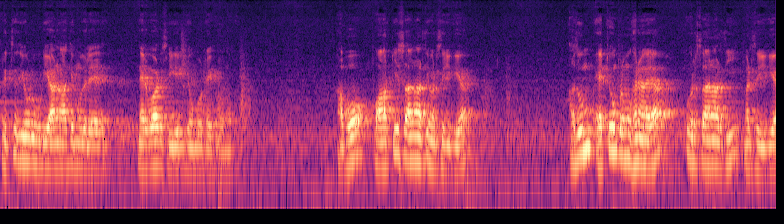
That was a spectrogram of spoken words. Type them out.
കൃത്യതയോടുകൂടിയാണ് ആദ്യം മുതലേ നിലപാട് സ്വീകരിച്ച് മുമ്പോട്ടേക്ക് വന്നത്. അപ്പോൾ പാർട്ടി സ്ഥാനാർത്ഥി മത്സരിക്കുക അതും ഏറ്റവും പ്രമുഖനായ ഒരു സ്ഥാനാർത്ഥി മത്സരിക്കുക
